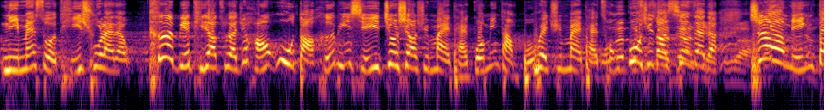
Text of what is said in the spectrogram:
你们所提出来的特别提交出来，就好像误导和平协议就是要去卖台，国民党不会去卖台，从过去到现在的证明都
